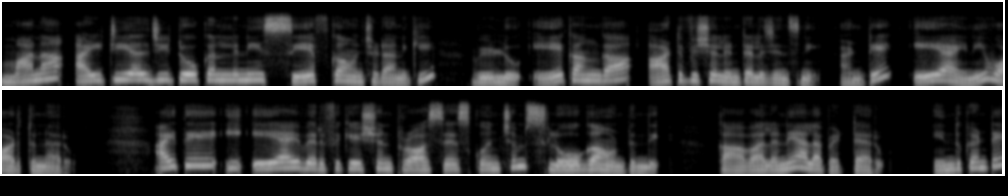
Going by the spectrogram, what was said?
మన ఐటీఎల్జీ టోకన్లని సేఫ్గా ఉంచడానికి వీళ్ళు ఏకంగా ఆర్టిఫిషియల్ ఇంటెలిజెన్స్ని అంటే ఏఐని వాడుతున్నారు. అయితే ఈ ఏఐ వెరిఫికేషన్ ప్రాసెస్ కొంచెం స్లోగా ఉంటుంది. కావాలనే అలా పెట్టారు. ఎందుకంటే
